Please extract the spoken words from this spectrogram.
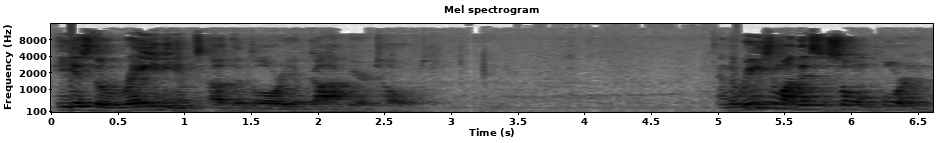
He is the radiance of the glory of God, we are told. And the reason why this is so important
